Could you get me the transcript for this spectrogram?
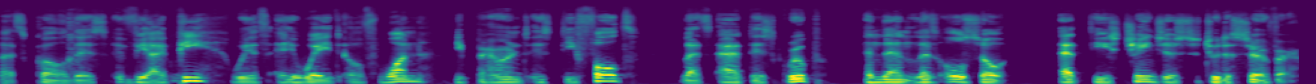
Let's call this VIP with a weight of one. The parent is default. Let's add this group. And then let's also add these changes to the server.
